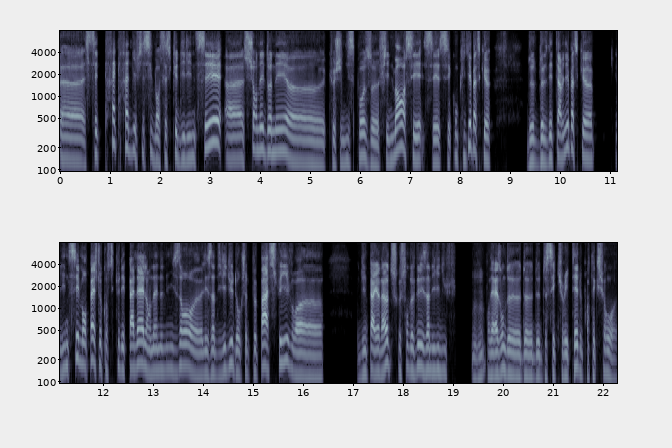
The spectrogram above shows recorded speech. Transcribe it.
c'est très très difficile. Bon, c'est ce que dit l'INSEE. sur les données que je dispose finement, c'est compliqué parce que de, de, le déterminer parce que l'INSEE m'empêche de constituer des panels en anonymisant euh, les individus, donc je ne peux pas suivre euh, d'une période à l'autre ce que sont devenus les individus. Mmh Pour des raisons de, de, de, sécurité, de protection euh,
